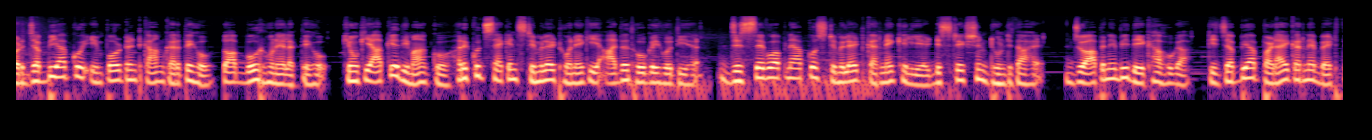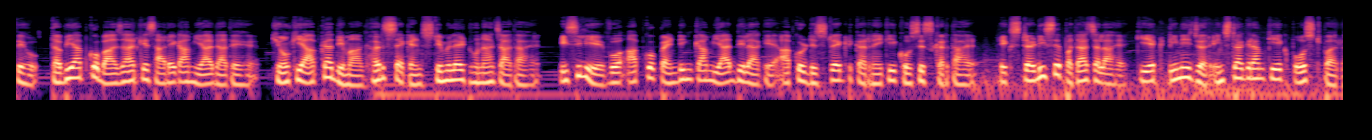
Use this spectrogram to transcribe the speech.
और जब भी आप कोई इंपॉर्टेंट काम करते हो तो आप बोर होने लगते हो, क्योंकि आपके दिमाग को हर कुछ सेकंड स्टिमुलेट होने की आदत हो गई होती है, जिससे वो अपने आप को स्टिमुलेट करने के लिए डिस्ट्रेक्शन ढूंढता है। जो आपने भी देखा होगा कि जब भी आप पढ़ाई करने बैठते हो, तभी आपको बाज़ार के सारे काम याद आते हैं, क्योंकि आपका दिमाग हर सेकंड स्टिमुलेट होना चाहता है। इसीलिए वो आपको पेंडिंग काम याद दिला के आपको डिस्ट्रैक्ट करने की कोशिश करता है। एक स्टडी से पता चला है कि एक टीनेजर इंस्टाग्राम की एक पोस्ट पर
